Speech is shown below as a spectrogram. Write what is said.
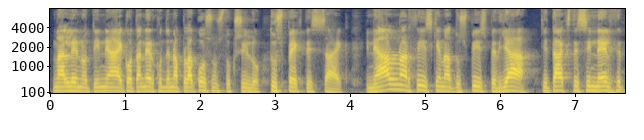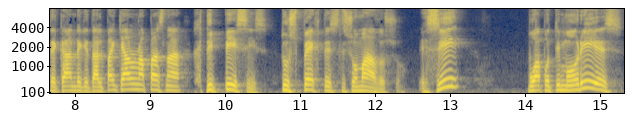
να λένε ότι είναι ΑΕΚ όταν έρχονται να πλακώσουν στο ξύλο τους παίκτες της ΑΕΚ. Είναι άλλο να έρθεις και να τους πεις, παιδιά, κοιτάξτε, συνέλθετε, κάντε κτλ. Και άλλο να πας να χτυπήσεις τους παίκτες της ομάδα σου. Εσύ που από τιμωρίες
